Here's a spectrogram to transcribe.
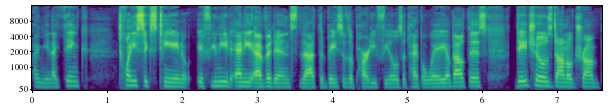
I mean, I think 2016, if you need any evidence that the base of the party feels a type of way about this, they chose Donald Trump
